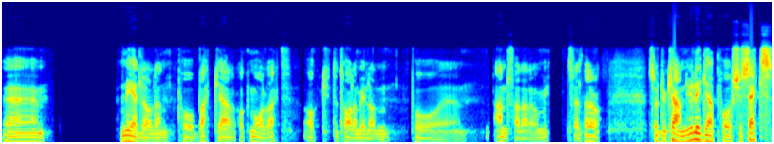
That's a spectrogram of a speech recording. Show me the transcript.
eh, medelåldern på backar och målvakt. Och totala medelåldern på eh, anfallare och mittfältare. Då. Så du kan ju ligga på 26.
